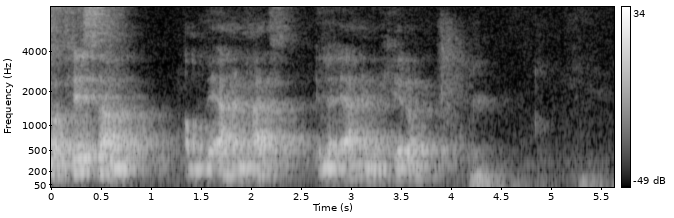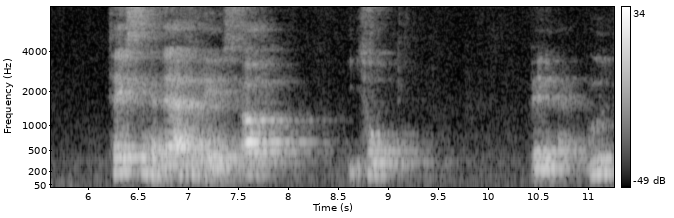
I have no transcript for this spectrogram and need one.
for testeren, om er han ret, eller er han en kætter. Teksten kan derfor deles op i to. Hvem er Gud,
